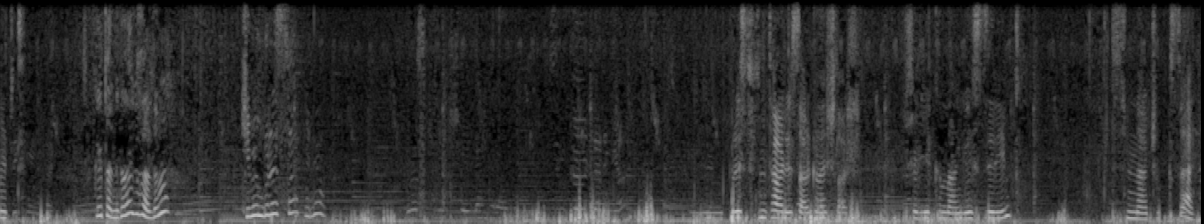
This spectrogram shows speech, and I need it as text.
Evet. Hakikaten ne kadar güzel değil mi? Kimin burası? Biliyor musun? Burası kimin şeyden herhalde. Bizim köylülerin ya. Hmm, Burası sütün tarlası arkadaşlar. Şöyle yakından göstereyim. Sütünler çok güzel. Çok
